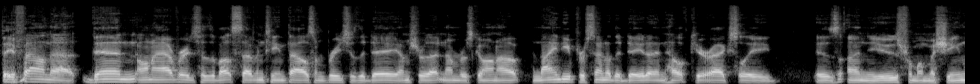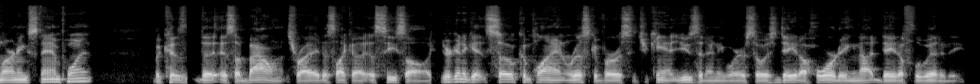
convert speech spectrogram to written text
they found that. Then on average has about 17,000 breaches a day. I'm sure that number's gone up. 90% of the data in healthcare actually is unused from a machine learning standpoint because the, it's a balance, right? It's like a, a seesaw. You're going to get so compliant, risk averse that you can't use it anywhere. So it's data hoarding, not data fluidity.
